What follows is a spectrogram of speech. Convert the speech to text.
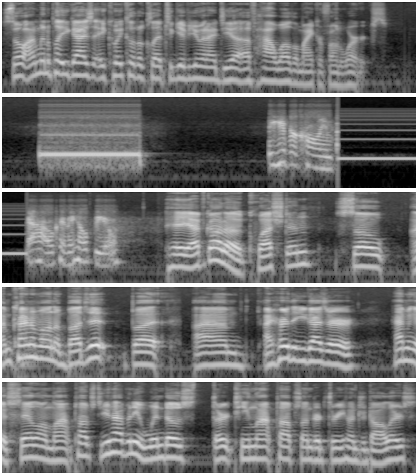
So I'm going to play you guys a quick little clip to give you an idea of how well the microphone works. Thank you for calling. How can I help you? Hey, I've got a question. So I'm kind of on a budget, but um, I heard that you guys are having a sale on laptops. Do you have any Windows 13 laptops under $300?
